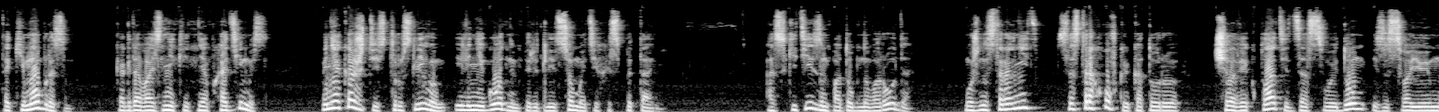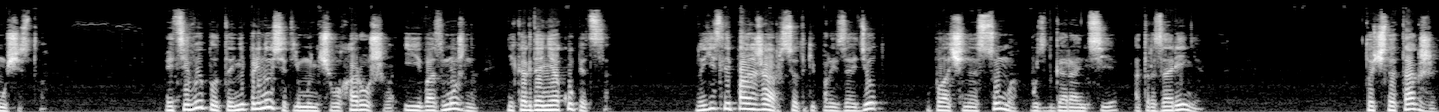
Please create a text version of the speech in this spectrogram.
Таким образом, когда возникнет необходимость, вы не окажетесь трусливым или негодным перед лицом этих испытаний. Аскетизм подобного рода можно сравнить со страховкой, которую человек платит за свой дом и за свое имущество. Эти выплаты не приносят ему ничего хорошего и, возможно, никогда не окупятся. Но если пожар все-таки произойдет, уплаченная сумма будет гарантией от разорения. Точно так же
